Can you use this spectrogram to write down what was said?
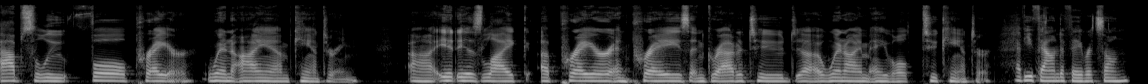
absolute full prayer when I am cantoring. Uh, it is like a prayer and praise and gratitude uh, when I'm able to cantor. Have you found a favorite song?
